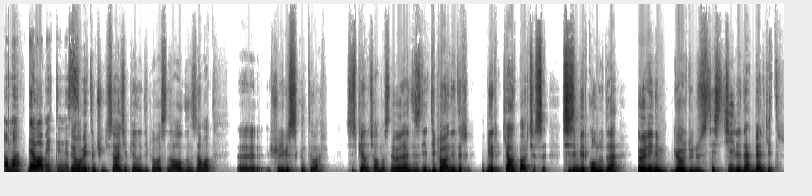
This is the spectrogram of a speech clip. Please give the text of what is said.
Ama devam ettiniz. Devam ettim çünkü sadece piyano diplomasını aldığınız zaman e, şöyle bir sıkıntı var. Siz piyano çalmasını öğrendiniz diye. Diploma nedir? Bir kağıt parçası. Sizin bir konuda öğrenim gördüğünüzü tescil eden belgedir.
